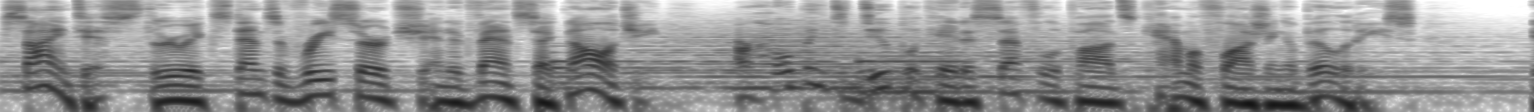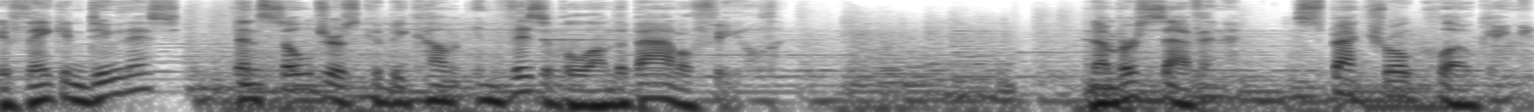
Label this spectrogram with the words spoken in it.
Scientists, through extensive research and advanced technology, are hoping to duplicate a cephalopod's camouflaging abilities. If they can do this, then soldiers could become invisible on the battlefield. Number 7 spectral cloaking.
